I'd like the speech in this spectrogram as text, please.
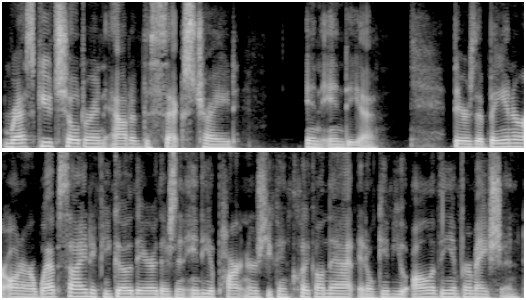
rescue children out of the sex trade in India. There's a banner on our website. If you go there, there's an India Partners. You can click on that, it'll give you all of the information.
